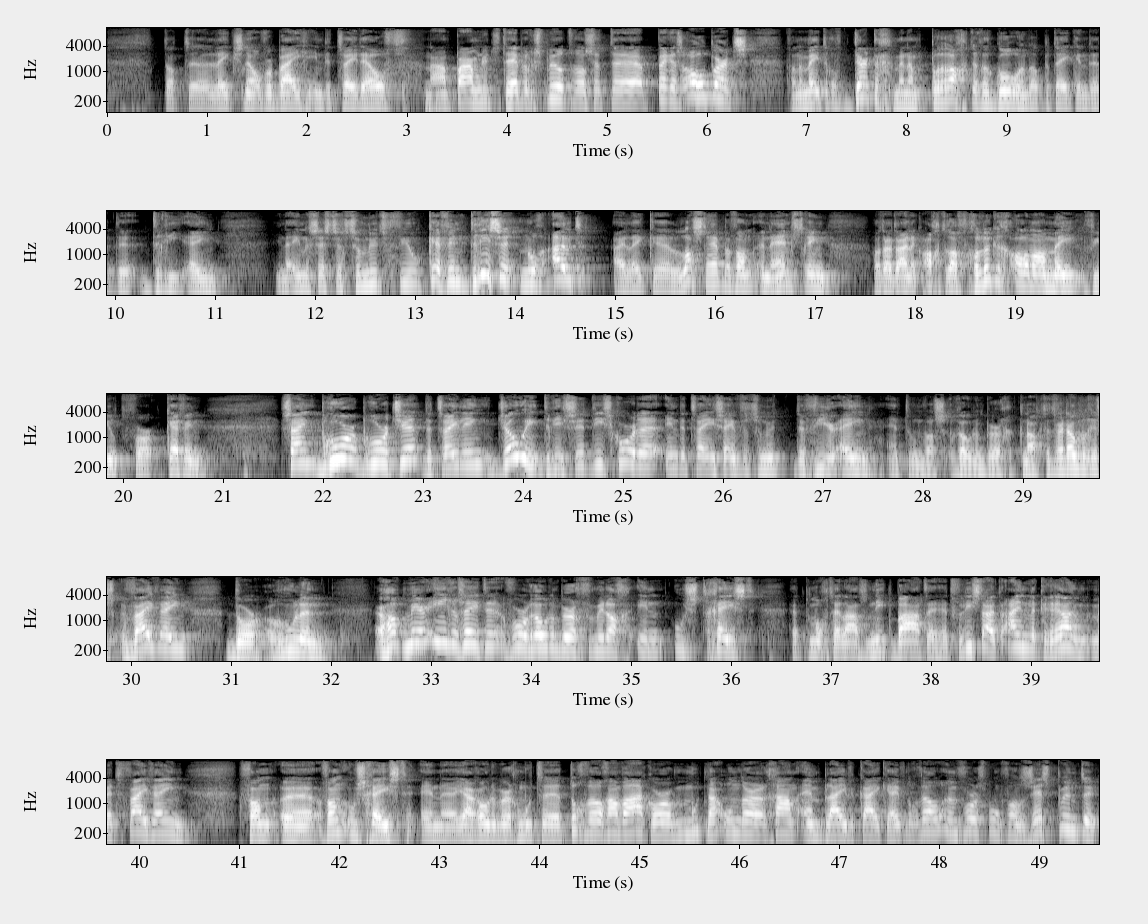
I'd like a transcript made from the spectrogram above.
Dat uh, leek snel voorbij in de tweede helft. Na een paar minuten te hebben gespeeld was het uh, Peres Alberts van een meter of 30 met een prachtige goal. En dat betekende de 3-1. In de 61ste minuut viel Kevin Driessen nog uit. Hij leek uh, last te hebben van een hamstring. Wat uiteindelijk achteraf gelukkig allemaal meeviel voor Kevin. Zijn broer, broertje, de tweeling Joey Driessen, die scoorde in de 72e minuut de 4-1. En toen was Rodenburg geknakt. Het werd ook nog eens 5-1 door Roelen. Er had meer ingezeten voor Rodenburg vanmiddag in Oestgeest. Het mocht helaas niet baten. Het verliest uiteindelijk ruim met 5-1 van, uh, van Oesgeest. En uh, ja, Rodenburg moet uh, toch wel gaan waken hoor. Moet naar onder gaan en blijven kijken. Heeft nog wel een voorsprong van 6 punten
